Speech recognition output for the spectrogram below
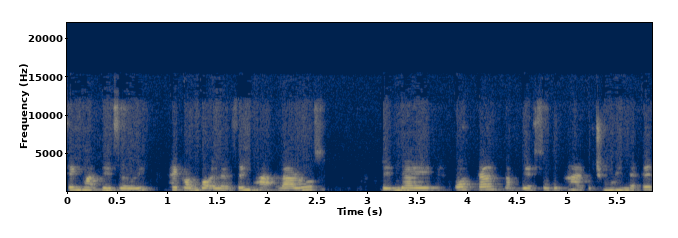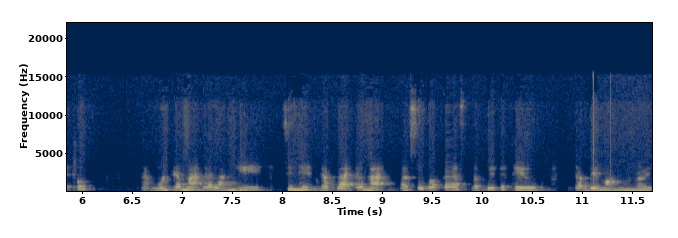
Danh họa thế giới hay còn gọi là danh họa Larousse. Đến đây, podcast đặc biệt số thứ hai của chúng mình đã kết thúc. Cảm ơn các bạn đã lắng nghe. Xin hẹn gặp lại các bạn vào số podcast đặc biệt tiếp theo. Tạm biệt mọi người.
